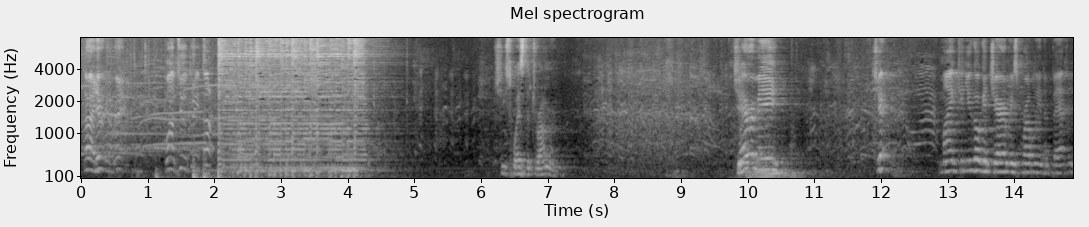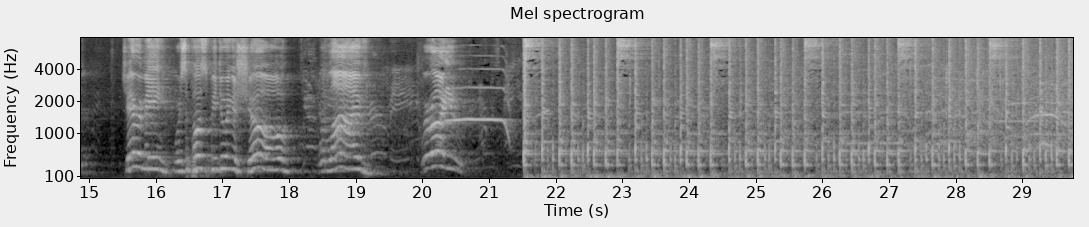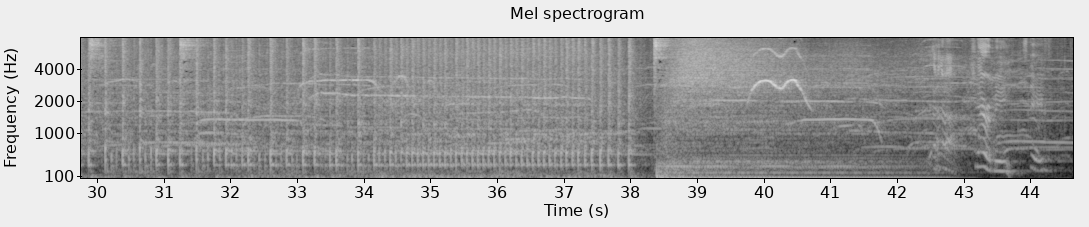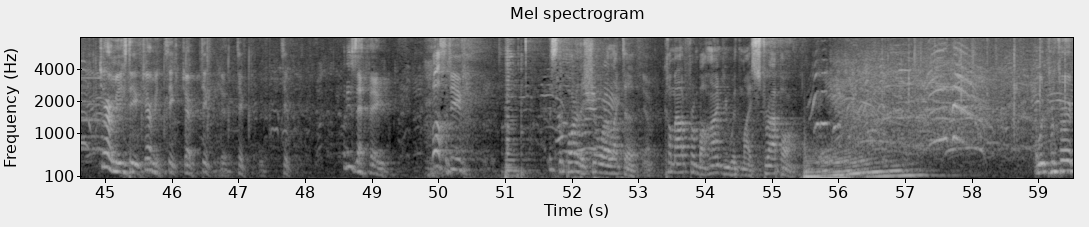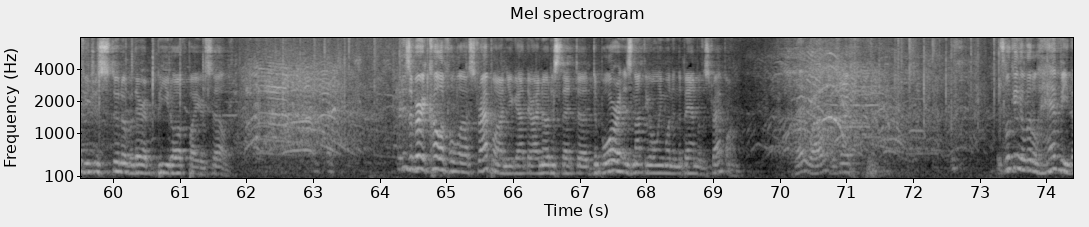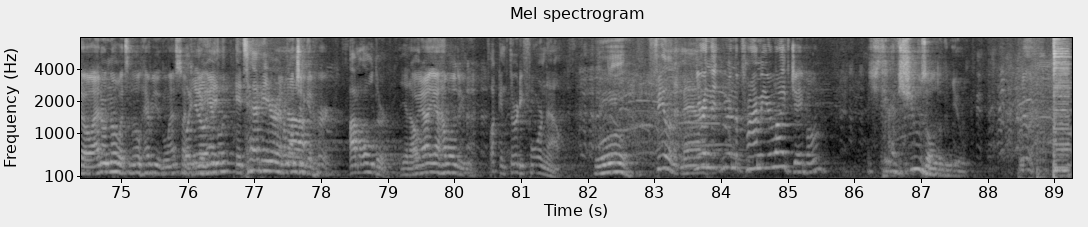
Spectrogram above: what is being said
Vinyl. All right, here we go. Ready? One, two, three, four. Jeez, where's the drummer? Jeremy! Jer- Mike, can you go get Jeremy's probably in the bathroom? Jeremy, we're supposed to be doing a show. We're live. Jeremy. Steve. Jeremy, Steve, Jeremy, Steve, Jeremy, Steve, Steve, Steve. What is that thing? Well, Steve, this is the part of the show where I like to come out from behind you with my strap on. I would prefer if you just stood over there and beat off by yourself. It is a very colorful uh, strap-on you got there. I noticed that uh, Deborah is not the only one in the band with a strap-on. Very well. It's looking a little heavy, though. I don't know. It's a little heavier than last time. Well, Can you know, you handle it, it? it's heavier and I don't want you to uh, get hurt. I'm older, you know. Oh, yeah, yeah. How old are you now? Fucking 34 now. Feeling it, man. You're in the you're in the prime of your life, J Bone. I just have shoes older than you. Really?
